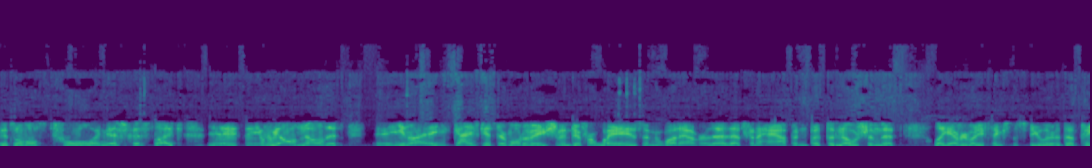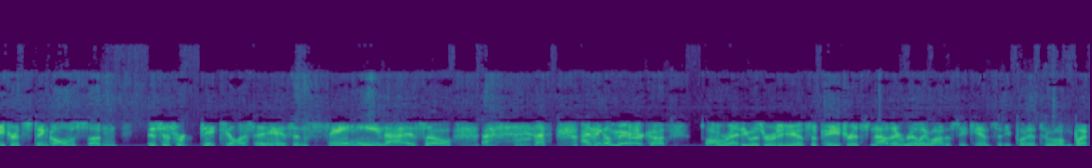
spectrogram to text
it's almost trolling. It's just like it, we all know that you know guys get their motivation in different ways, and whatever that, that's going to happen. But the notion that like everybody thinks the Steelers, the Patriots stink all of a sudden is just ridiculous. It, it's insane. I, so I think America already was rooting against the Patriots. Now they really want to see Kansas City put it to them. But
